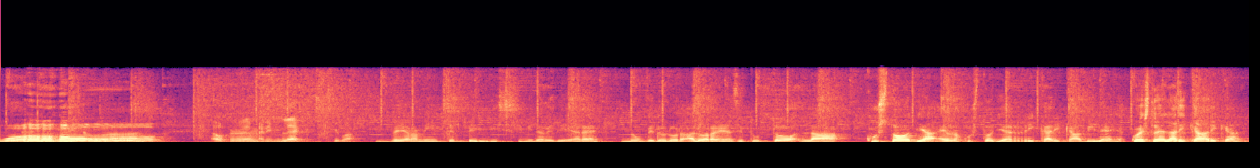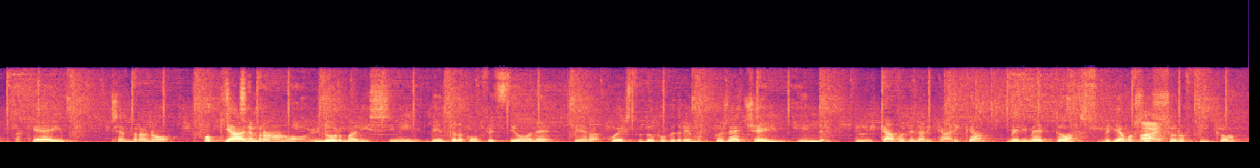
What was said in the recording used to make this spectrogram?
Wow! Oh, quello è Man in Black, questi qua. veramente bellissimi da vedere. Non vedo l'ora. Allora, innanzitutto la custodia è una custodia ricaricabile. Questa è la ricarica, ok? Sembrano occhiali normalissimi. Dentro la confezione c'era questo, dopo vedremo che cos'è. C'è il, il- il cavo della ricarica. Me li metto, vediamo se Vai. sono fico.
